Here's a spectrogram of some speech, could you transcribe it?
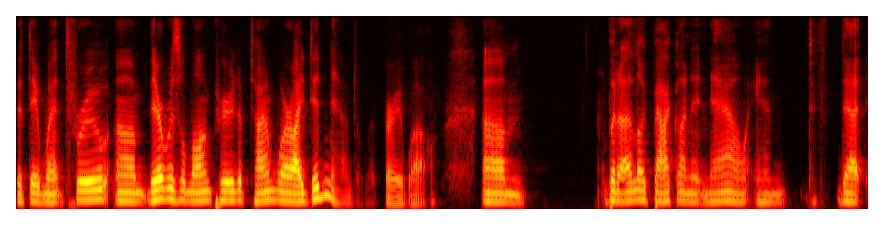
that they went through. Um, there was a long period of time where i didn't handle it very well. Um, but i look back on it now and that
